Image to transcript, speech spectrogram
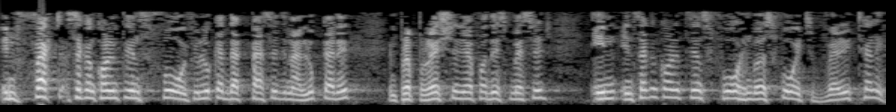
In fact, 2 Corinthians 4, if you look at that passage, and I looked at it in preparation here for this message, in, in 2 Corinthians 4 and verse 4, it's very telling.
